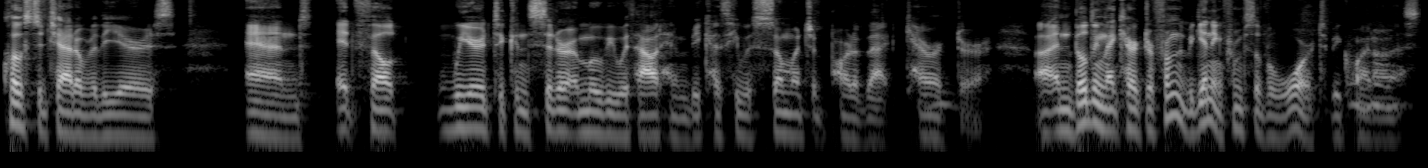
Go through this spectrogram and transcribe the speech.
close to Chad over the years, and it felt weird to consider a movie without him because he was so much a part of that character uh, and building that character from the beginning, from Civil War, to be quite honest.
